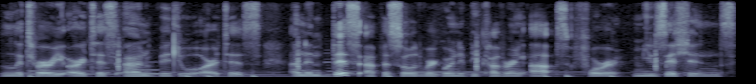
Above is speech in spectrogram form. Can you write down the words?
literary artists and visual artists. And in this episode, we're going to be covering apps for musicians,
